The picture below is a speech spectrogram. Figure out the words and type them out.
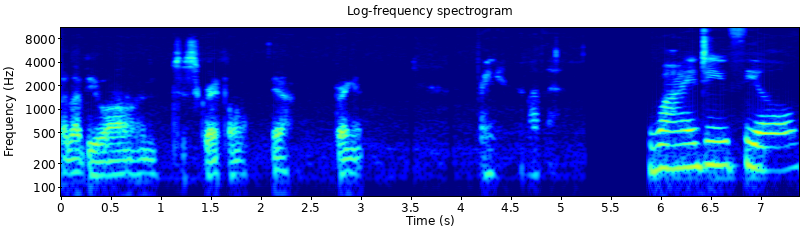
I love you all, and just grateful. Yeah, bring it. Bring it. I love that. Why do you feel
